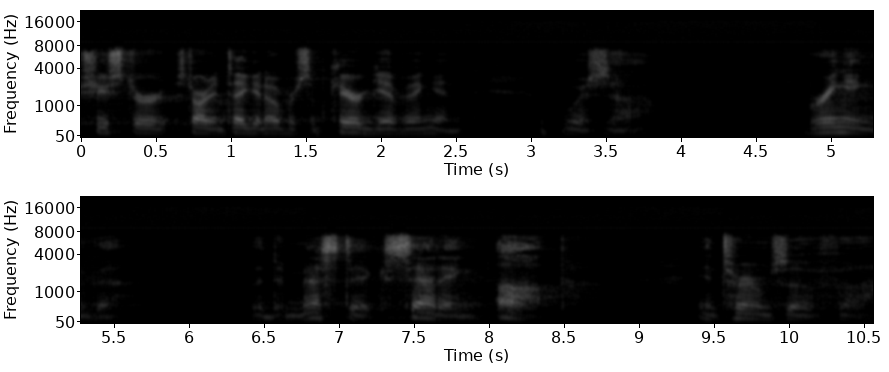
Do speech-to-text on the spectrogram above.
she started taking over some caregiving and was uh, bringing the the domestic setting up in terms of uh,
